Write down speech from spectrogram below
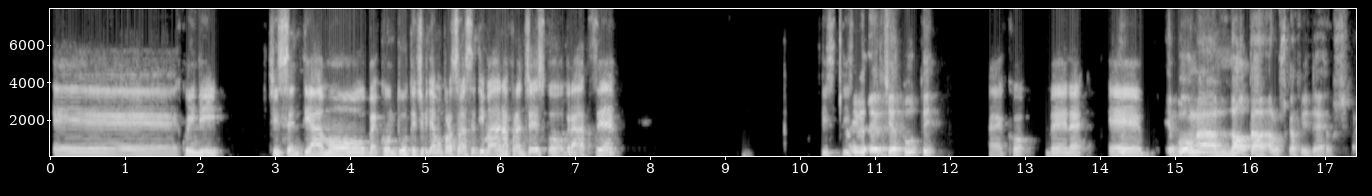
e quindi ci sentiamo beh, con tutti, ci vediamo prossima settimana. Francesco, grazie. Ti, ti... Arrivederci a tutti. Ecco, bene. E e buona lotta allo Scafideus.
